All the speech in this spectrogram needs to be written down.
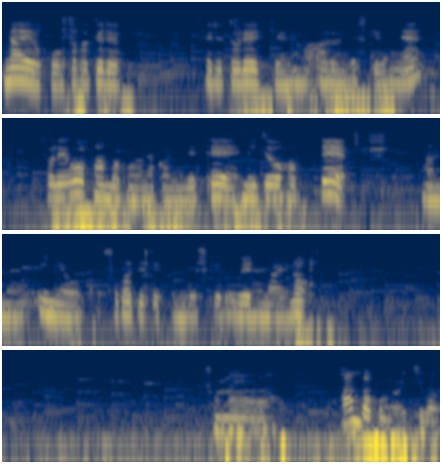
苗をこう育てるセルトレイっていうのがあるんですけどね。それをパン箱の中に入れて、水を張って、あの、稲を育てていくんですけど、植える前の。その、パン箱の位置が、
